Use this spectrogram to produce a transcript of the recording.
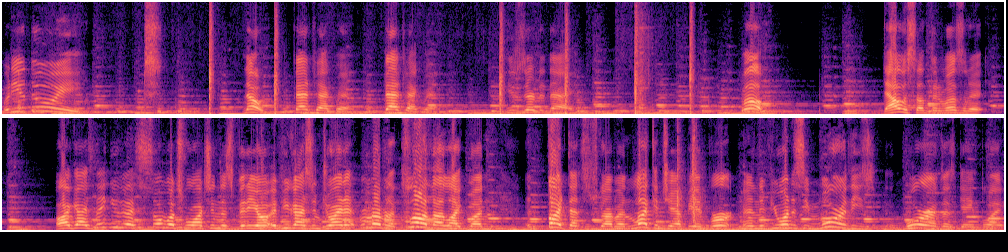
What are you doing? No, bad Pac-Man. Bad Pac-Man. You deserve to die. Well, that was something, wasn't it? Alright guys, thank you guys so much for watching this video. If you guys enjoyed it, remember to claw that like button and bite that subscribe button like a champion. For, and if you want to see more of these, more of this gameplay,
